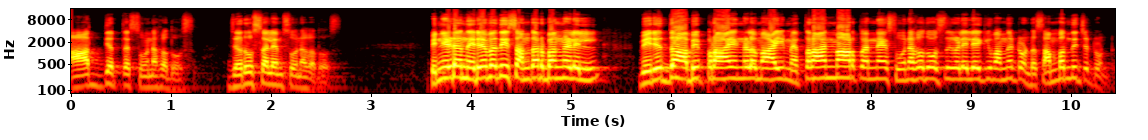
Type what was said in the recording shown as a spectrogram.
ആദ്യത്തെ സുനഹദോസ് ജെറൂസലേം സുനഹദോസ്. പിന്നീട് നിരവധി സന്ദർഭങ്ങളിൽ വിരുദ്ധ അഭിപ്രായങ്ങളുമായി മെത്രാന്മാർ തന്നെ സൂനഹദോസുകളിലേക്ക് വന്നിട്ടുണ്ട് സംബന്ധിച്ചിട്ടുണ്ട്.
